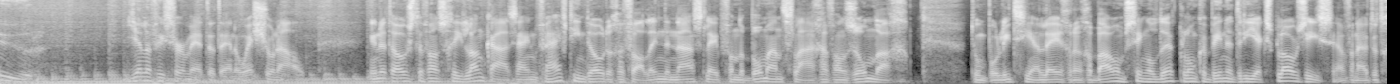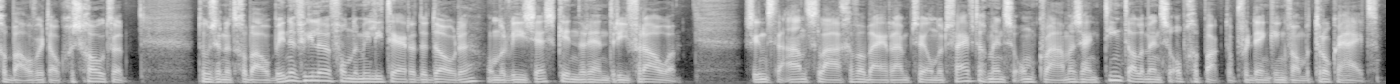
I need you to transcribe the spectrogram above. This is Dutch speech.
uur. Jelle Visser met het NOS-journaal. In het oosten van Sri Lanka zijn 15 doden gevallen... in de nasleep van de bomaanslagen van zondag. Toen politie en leger een gebouw omsingelden... klonken binnen drie explosies en vanuit het gebouw werd ook geschoten. Toen ze het gebouw binnenvielen vonden militairen de doden... onder wie zes kinderen en drie vrouwen. Sinds de aanslagen waarbij ruim 250 mensen omkwamen... zijn tientallen mensen opgepakt op verdenking van betrokkenheid.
